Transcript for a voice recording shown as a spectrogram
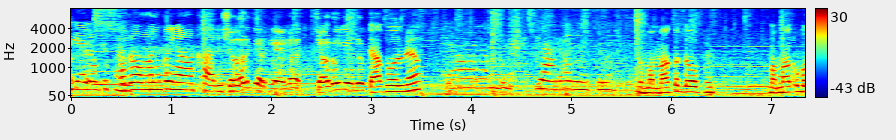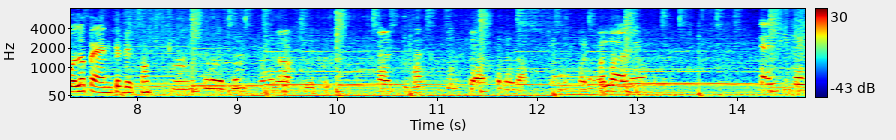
येलो के साथ। रोमन को यहाँ खारिश चार कर रहे हैं ना? चारों ये लोग क्या बोल रहे हो? हैं तो मम्मा को दो फिर। मम्मा को बोलो पहन के देखो। तो हैं।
